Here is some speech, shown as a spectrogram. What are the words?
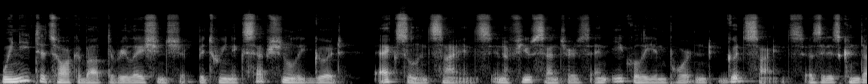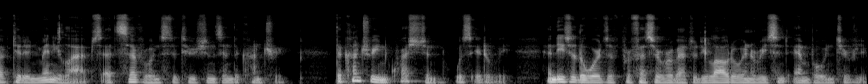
We need to talk about the relationship between exceptionally good, excellent science in a few centers and equally important good science as it is conducted in many labs at several institutions in the country. The country in question was Italy, and these are the words of Professor Roberto Di Lauro in a recent EMBO interview.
